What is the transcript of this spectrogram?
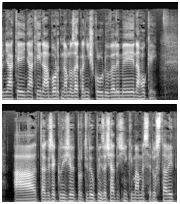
uh, nějaký nábor k nám na základní školu do Velimy na hokej. A tak řekli, že pro tyhle úplně začátečníky máme se dostavit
